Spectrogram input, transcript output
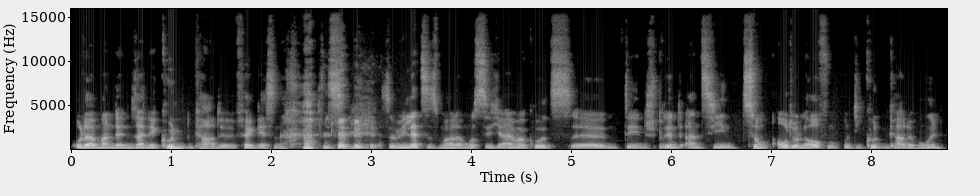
Oder man denn seine Kundenkarte vergessen hat. So wie letztes Mal, da musste ich einmal kurz äh, den Sprint anziehen, zum Auto laufen und die Kundenkarte holen.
